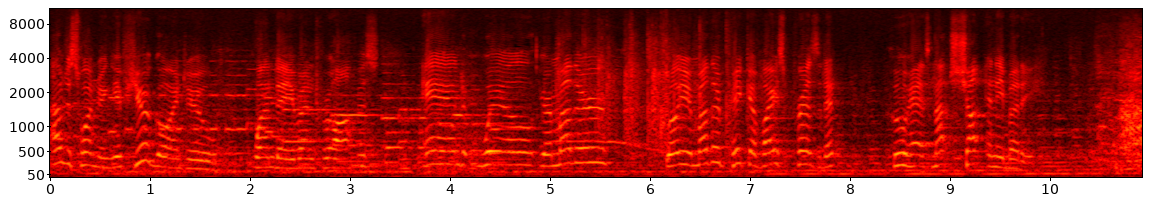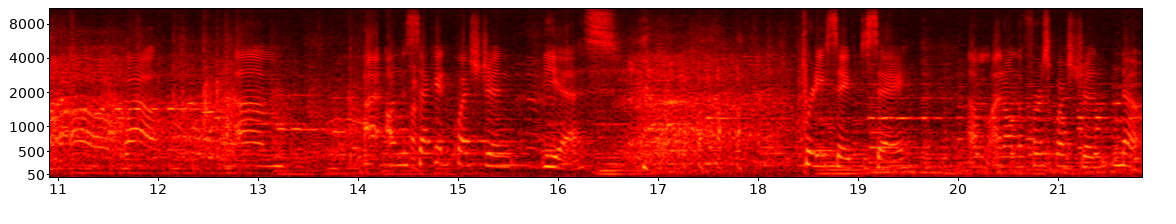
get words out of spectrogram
I'm just wondering if you're going to one day run for office, and will your mother, will your mother pick a vice president who has not shot anybody? Oh, wow. Um, I, on the second question, yes. Pretty safe to say. Um, and on the first question, no.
